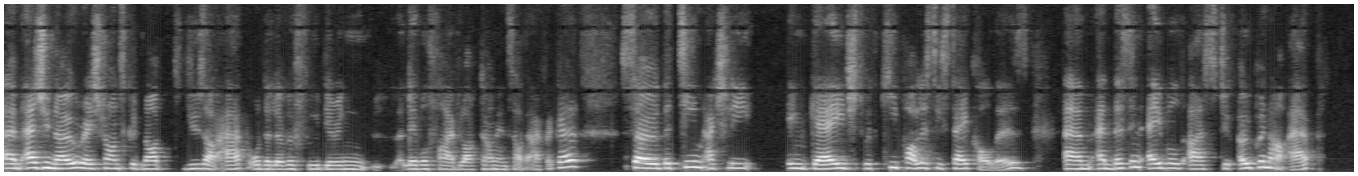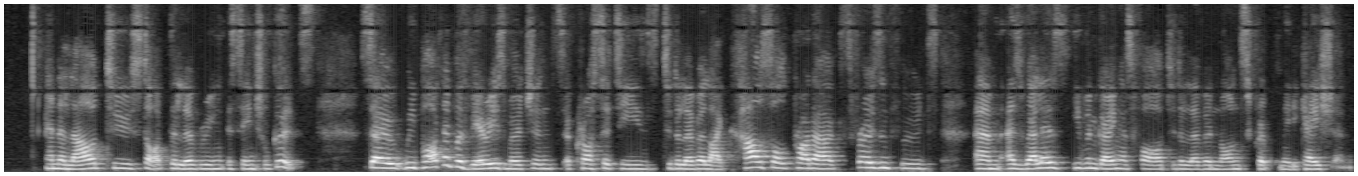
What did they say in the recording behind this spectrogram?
Um, as you know, restaurants could not use our app or deliver food during level five lockdown in South Africa. So the team actually engaged with key policy stakeholders, um, and this enabled us to open our app and allowed to start delivering essential goods. So we partnered with various merchants across cities to deliver like household products, frozen foods, um, as well as even going as far to deliver non-script medication.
